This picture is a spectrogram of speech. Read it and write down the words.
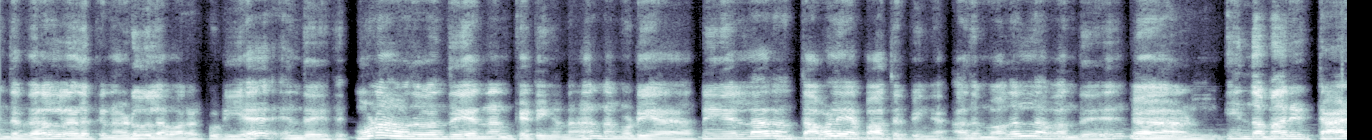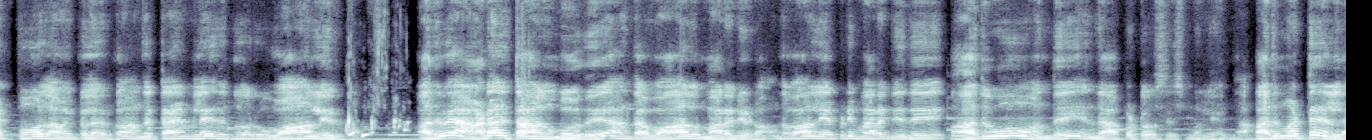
இந்த விரல்களுக்கு நடுவுல வரக்கூடிய இந்த இது. மூணாவது வந்து என்னன்னு கேட்டீங்கன்னா நம்முடைய நீங்க எல்லாரும் தவளைய பார்த்திருப்பீங்க. அது முதல்ல வந்து இந்த மாதிரி டேட் போல் அமைப்புல இருக்கும். அந்த டைம்ல இதுக்கு ஒரு வால் இருக்கும். அதுவே அடல்ட் ஆகும்போது அந்த வால் மறைஞ்சிடும். அந்த வால் எப்படி மறைஞ்சது? அதுவும் வந்து இந்த அப்பட்டோசிஸ் மூலியம் தான். அது மட்டும் இல்ல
